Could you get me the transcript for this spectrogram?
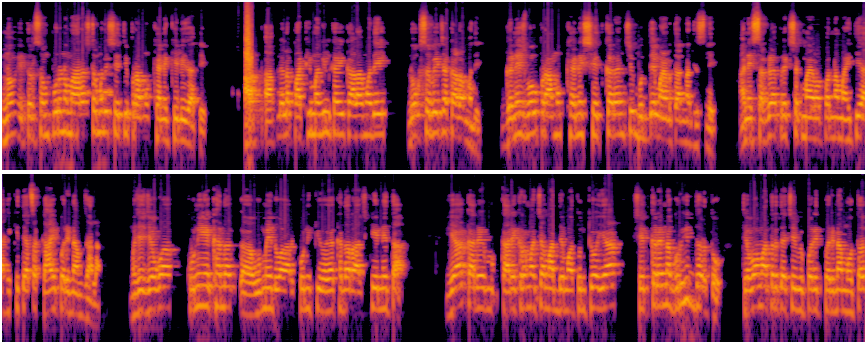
नव्हे तर संपूर्ण महाराष्ट्रामध्ये शेती प्रामुख्याने केली जाते. आपल्याला पाठीमागील काही काळामध्ये लोकसभेच्या काळामध्ये गणेश भाऊ प्रामुख्याने शेतकऱ्यांचे मुद्दे मांडताना दिसले. आणि सगळ्या प्रेक्षक मायबापांना माहिती आहे की त्याचा काय परिणाम झाला. म्हणजे जेव्हा कुणी एखादा उमेदवार कोणी किंवा एखादा राजकीय नेता या कार्य कार्यक्रमाच्या माध्यमातून किंवा या शेतकऱ्यांना गृहीत धरतो तेव्हा मात्र त्याचे विपरीत परिणाम होतात.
